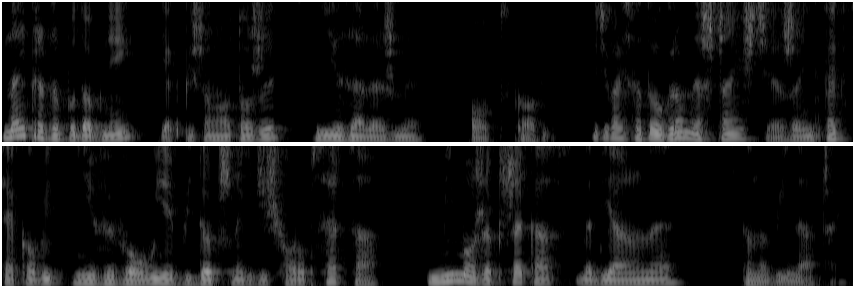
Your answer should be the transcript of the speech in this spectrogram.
Najprawdopodobniej, jak piszą autorzy, niezależny od COVID. Wiecie Państwo, to ogromne szczęście, że infekcja COVID nie wywołuje widocznych dziś chorób serca, mimo że przekaz medialny stanowi inaczej.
